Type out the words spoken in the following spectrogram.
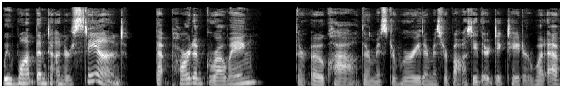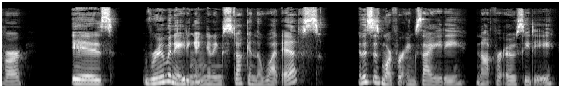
we want them to understand that part of growing, their O cloud, their Mr. Worry, their Mr. Bossy, their dictator, whatever, is ruminating and getting stuck in the what ifs. And this is more for anxiety, not for OCD.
